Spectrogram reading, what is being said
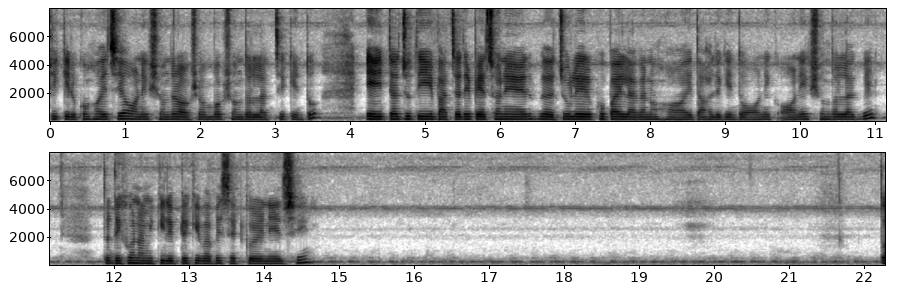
ঠিক কীরকম হয়েছে। অনেক সুন্দর, অসম্ভব সুন্দর লাগছে কিন্তু। এইটা যদি বাচ্চাদের পেছনে চুলের খোপায় লাগানো হয়, তাহলে কিন্তু অনেক অনেক সুন্দর লাগবে। তো দেখুন আমি ক্লিপটা কীভাবে সেট করে নিয়েছি। তো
